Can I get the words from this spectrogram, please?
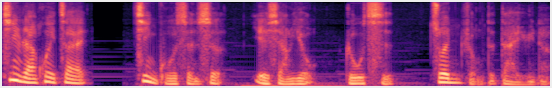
竟然会在靖国神社也享有如此尊荣的待遇呢？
